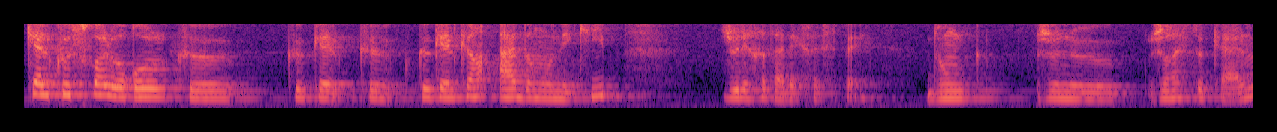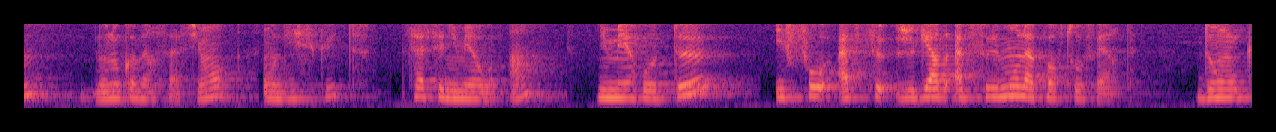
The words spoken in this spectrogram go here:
quel que soit le rôle que, que, que, que quelqu'un a dans mon équipe, je les traite avec respect. Donc, je, ne, je reste calme dans nos conversations, on discute. Ça, c'est numéro un. Numéro deux, il faut je garde absolument la porte ouverte. Donc,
